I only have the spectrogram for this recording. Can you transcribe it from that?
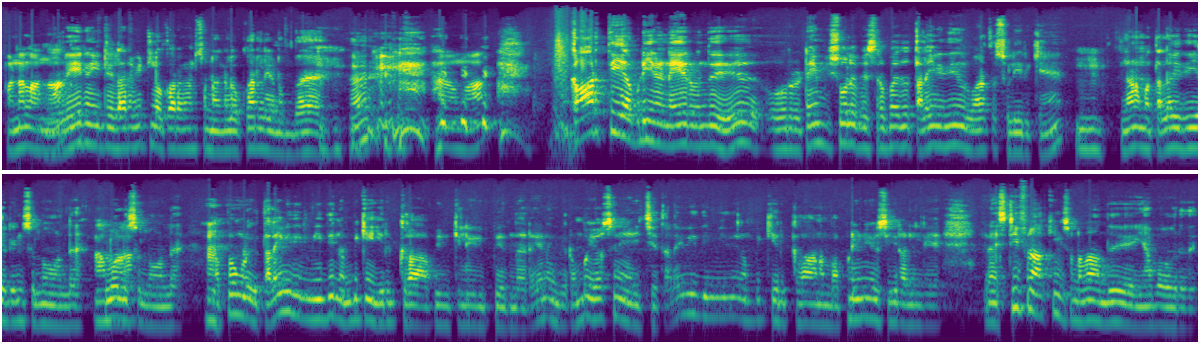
பண்ணலாம் தான் ஒரே நைட்ல எல்லாரும் வீட்டுல உட்காருங்கன்னு சொன்னாங்களே உட்காரலையா நம்ம? ஆ? கார்த்தி அப்படிங்கிற நேயர் வந்து ஒரு டைம் ஷோல பேசுறப்ப ஏதோ தலைவிதின்னு ஒரு வார்த்தை சொல்லியிருக்கேன். இல்ல நம்ம தலைவிதி அப்படின்னு சொல்லுவோம்ல ஃப்ளோல சொல்லுவோம்ல. அப்போ உங்களுக்கு தலைவிதி மீது நம்பிக்கை இருக்கா அப்படின்னு கேள்வி எழுப்பியிருந்தாரு. எனக்கு ரொம்ப யோசனை ஆயிடுச்சு. தலைவிதி மீது நம்பிக்கை இருக்கா? நம்ம அப்படின்னு யோசிக்கிறாள் இல்லையே. எனக்கு ஸ்டீஃபன் ஹாக்கிங் சொன்னதான் வந்து ஞாபகம் வருது.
